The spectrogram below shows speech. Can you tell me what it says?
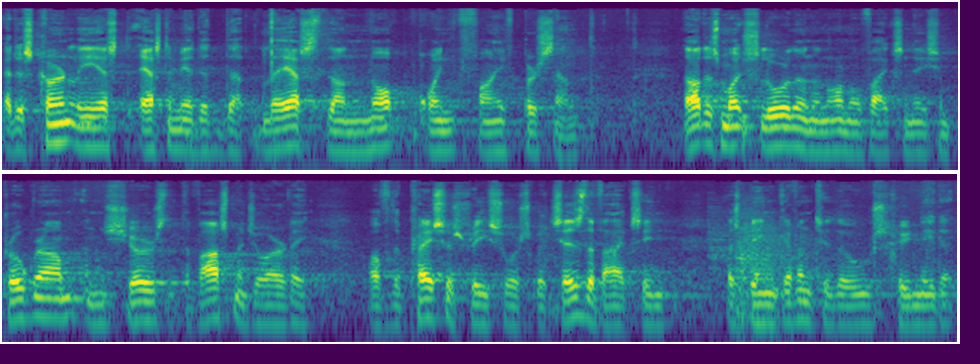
It is currently est- estimated that less than 0.5%. That is much lower than a normal vaccination programme and ensures that the vast majority of the precious resource, which is the vaccine, is being given to those who need it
